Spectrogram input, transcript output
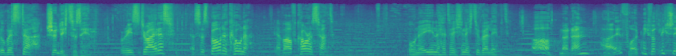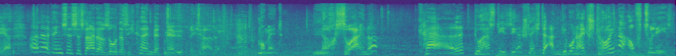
Du bist da. Schön, dich zu sehen. Grease Stridus, das ist Bode Kona. Er war auf Coruscant. Ohne ihn hätte ich nicht überlebt. Oh, na dann. Hi, freut mich wirklich sehr. Allerdings ist es leider so, dass ich kein Bett mehr übrig habe. Moment. Noch so einer? Cal, du hast die sehr schlechte Angewohnheit, Streuner aufzulesen.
